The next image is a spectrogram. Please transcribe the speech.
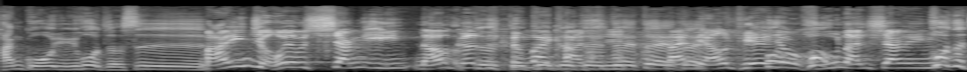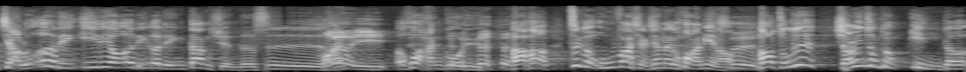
韩国瑜或者是马英九会用乡音，然后跟跟麦卡锡来聊天，用湖南乡音。或者假如二零一六、二零二零当选的是韩侯友宜呃或韩国瑜，好好，这个无法想象那个画面哦是。好，总之小英总统引的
